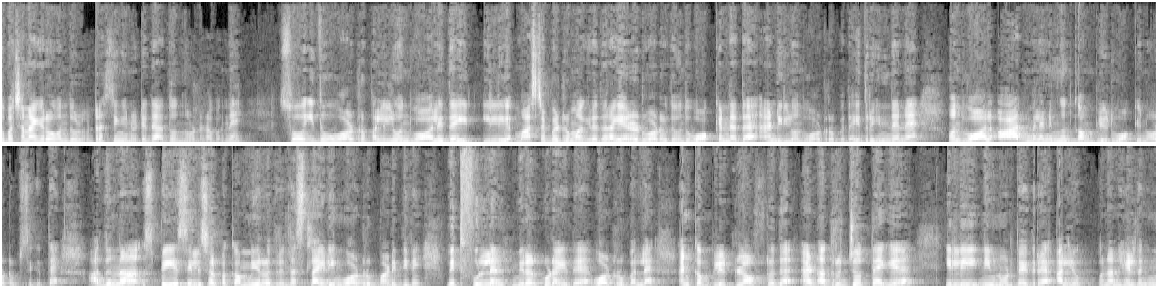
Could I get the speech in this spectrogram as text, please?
ತುಂಬ ಚೆನ್ನಾಗಿರೋ ಒಂದು ಡ್ರೆಸ್ಸಿಂಗ್ ಯೂನಿಟ್ ಇದೆ. ಅದೊಂದು ನೋಡೋಣ ಬನ್ನಿ. ಸೊ ಇದು ವಾರ್ಡ್ರೋಬಲ್ಲಿ ಇಲ್ಲಿ ಒಂದು ವಾಲ್ ಇದೆ. ಇಲ್ಲಿ ಮಾಸ್ಟರ್ ಬೆಡ್ರೂಮ್ ಆಗಿರೋದ್ರೆ ಎರಡು ವಾರ್ಡ್ರೋಬ್ ಇದೆ. ಒಂದು ವಾಕ್ ಇನ್ ಇದೆ ಆ್ಯಂಡ್ ಇಲ್ಲೊಂದು ವಾರ್ಡ್ರೋಬ್ ಇದೆ. ಇದ್ರ ಹಿಂದೆನೇ ಒಂದು ವಾಲ್ ಆದಮೇಲೆ ನಿಮ್ಗೊಂದು ಕಂಪ್ಲೀಟ್ ವಾಕ್ ಇನ್ ವಾರ್ಡ್ರೋಬ್ ಸಿಗುತ್ತೆ. ಅದನ್ನ ಸ್ಪೇಸ್ ಇಲ್ಲಿ ಸ್ವಲ್ಪ ಕಮ್ಮಿ ಇರೋದ್ರಿಂದ ಸ್ಲೈಡಿಂಗ್ ವಾರ್ಡ್ರೋಬ್ ಮಾಡಿದ್ದೀವಿ. ವಿತ್ ಫುಲ್ ಲೆಂತ್ ಮಿರರ್ ಕೂಡ ಇದೆ ವಾರ್ಡ್ರೋಬಲ್ಲೇ ಆ್ಯಂಡ್ ಕಂಪ್ಲೀಟ್ ಲಾಫ್ಟ್ ಇದೆ. ಆ್ಯಂಡ್ ಅದ್ರ ಜೊತೆಗೆ ಇಲ್ಲಿ ನೀವು ನೋಡ್ತಾ ಇದ್ರೆ ಅಲ್ಲಿ ನಾನು ಹೇಳ್ದಂಗೆ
